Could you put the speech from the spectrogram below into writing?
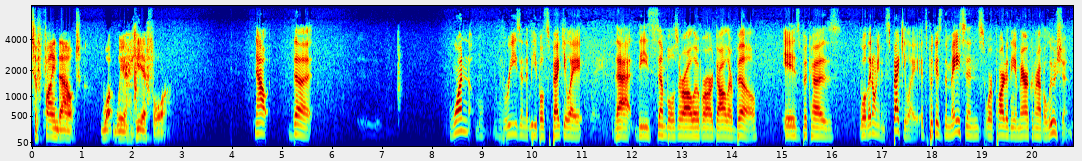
to find out what we're here for. Now, the one reason that people speculate that these symbols are all over our dollar bill is because, well, they don't even speculate. It's because the Masons were part of the American Revolution.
